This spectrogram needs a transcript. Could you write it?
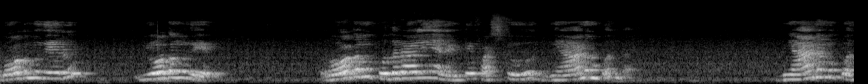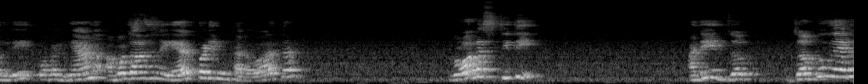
రోగము వేరు యోగము వేరు. రోగము కుదరాలి అని అంటే ఫస్ట్ జ్ఞానం పొందాలి. జ్ఞానము పొంది ఒక జ్ఞాన అవగాహన ఏర్పడిన తర్వాత రోగస్థితి. అది జబ్బు వేరు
